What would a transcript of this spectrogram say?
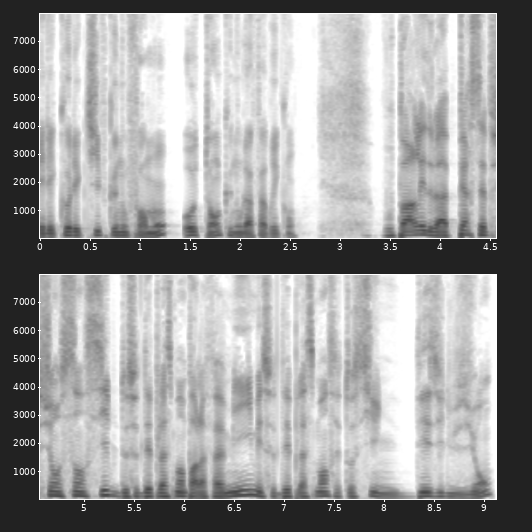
et les collectifs que nous formons autant que nous la fabriquons. Vous parlez de la perception sensible de ce déplacement par la famille, mais ce déplacement, c'est aussi une désillusion.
